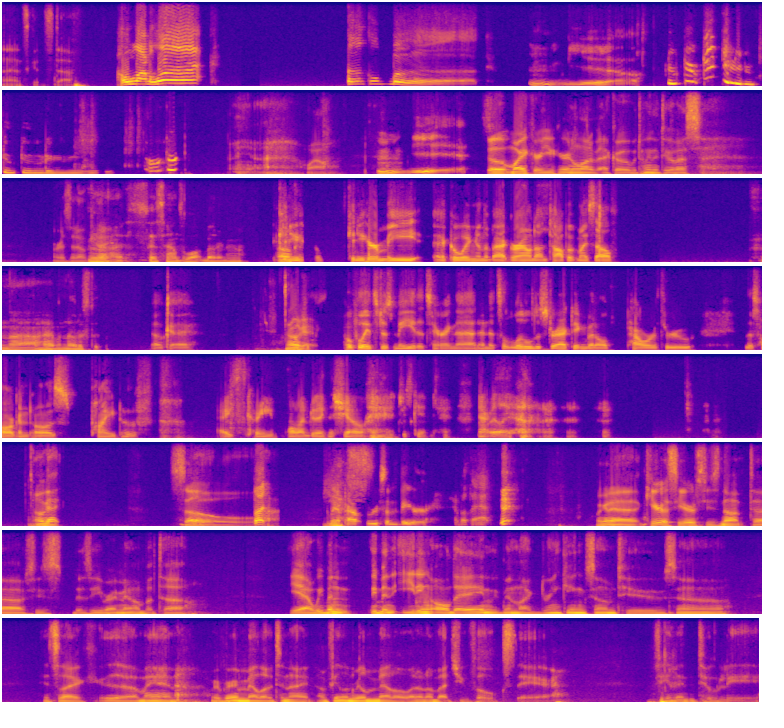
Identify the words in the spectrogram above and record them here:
That's good stuff. whole lot of luck, Uncle Buck. Mm, yeah. Yeah. Wow. Mm, yeah. So, Mike, are you hearing a lot of echo between the two of us? Or is it okay? No, it's, it sounds a lot better now. Can you can you hear me echoing in the background on top of myself? Nah, I haven't noticed it. Okay. Okay. Hopefully, hopefully it's just me that's hearing that, and it's a little distracting, but I'll power through this Haagen Dazs pint of Ice cream while I'm doing the show. Just kidding. Not really. Okay. So, But I'm gonna power through some beer. How about that? we're gonna. Kira's here. She's not. Uh, she's busy right now, but uh, yeah, we've been we've been eating all day, and we've been like drinking some too. So it's like, ugh, man, we're very mellow tonight. I'm feeling real mellow. I don't know about you folks there. Feeling totally,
